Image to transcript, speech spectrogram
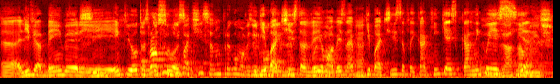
Eh, Lívia Bember Sim. e entre outras o próprio pessoas. Gui Batista não pregou uma vez o O Gui irmão dele, né? Batista Foi veio igual. uma vez, na época É. o Gui Batista, eu falei, cara, quem que é esse cara? Nem conhecia. Exatamente.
